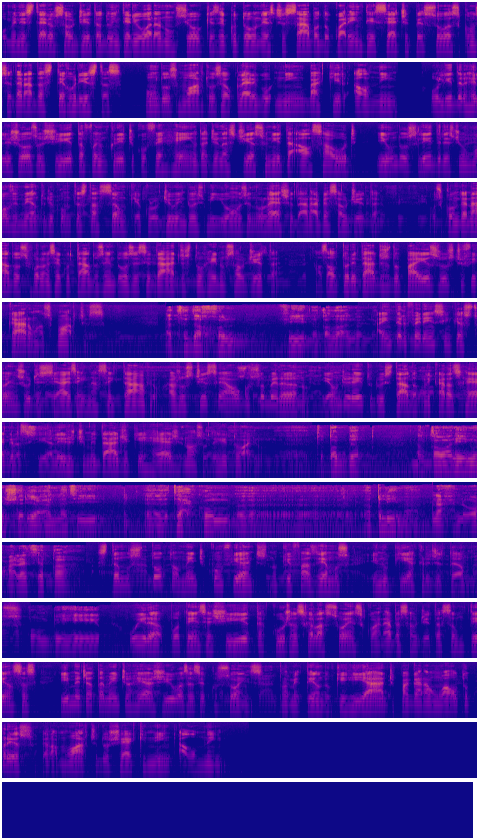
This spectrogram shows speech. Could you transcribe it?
O Ministério Saudita do Interior anunciou que executou neste sábado 47 pessoas consideradas terroristas. Um dos mortos é o clérigo Nin Bakir al-Nin. O líder religioso xiita foi um crítico ferrenho da dinastia sunita al-Saud e um dos líderes de um movimento de contestação que eclodiu em 2011 no leste da Arábia Saudita. Os condenados foram executados em 12 cidades do Reino Saudita. As autoridades do país justificaram as mortes. A interferência em questões judiciais é inaceitável. A justiça é algo soberano e é um direito do Estado aplicar as regras e a legitimidade que rege nosso território. Estamos totalmente confiantes no que fazemos e no que acreditamos. O Irã, potência xiita, cujas relações com a Arábia Saudita são tensas, imediatamente reagiu às execuções, prometendo que Riad pagará um alto preço pela morte do cheque Nin al-Nin.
